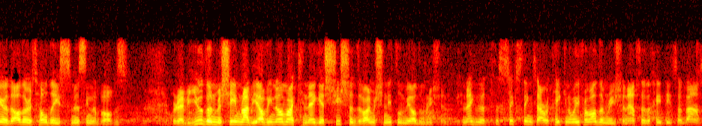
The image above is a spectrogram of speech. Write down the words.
are the other Toldes missing the vavs? Rabbi Yudan Meshem Rabbi Avi Nomar Keneged Shisha Devarim Shenitul Mi'adam Rishon. Keneged the six things that were taken away from Adam Rishon after the Chet Tzadas.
